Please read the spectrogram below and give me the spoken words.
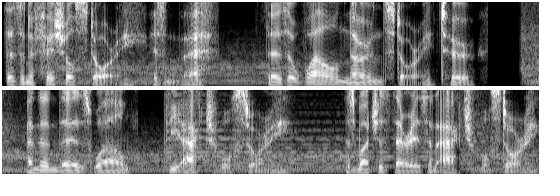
There's an official story, isn't there? There's a well known story, too. And then there's, well, the actual story, as much as there is an actual story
